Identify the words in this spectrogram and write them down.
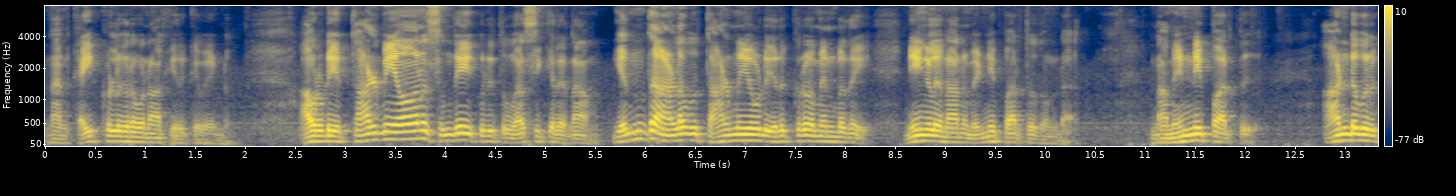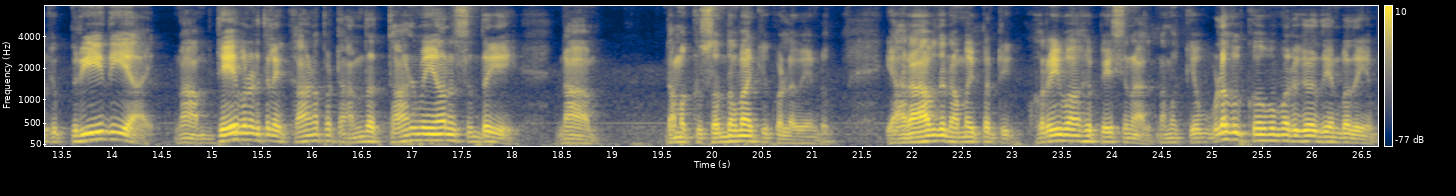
நான் கைக்கொள்கிறவனாக இருக்க வேண்டும். அவருடைய தாழ்மையான சிந்தையை குறித்து வாசிக்கிற நாம் எந்த அளவு தாழ்மையோடு இருக்கிறோம் என்பதை நீங்களும் நானும் எண்ணி பார்த்ததுண்டா. நாம் எண்ணி பார்த்து ஆண்டவருக்கு பிரீதியாய் நாம் தேவனிடத்தில் காணப்பட்ட அந்த தாழ்மையான சிந்தையை நாம் நமக்கு சொந்தமாக்கி கொள்ள வேண்டும். யாராவது நம்மை பற்றி குறைவாக பேசினால் நமக்கு எவ்வளவு கோபம் வருகிறது என்பதையும்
